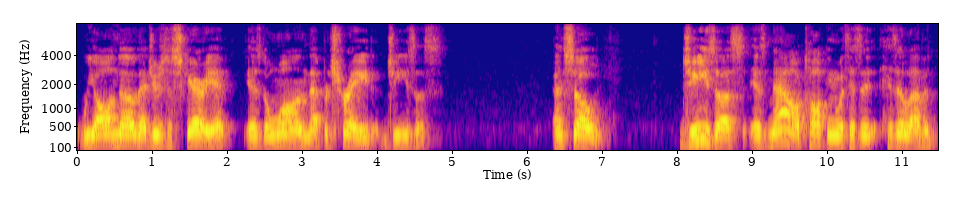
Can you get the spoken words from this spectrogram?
we all know that Judas Iscariot is the one that betrayed Jesus. And so Jesus is now talking with his, his 11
